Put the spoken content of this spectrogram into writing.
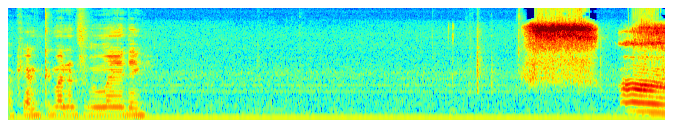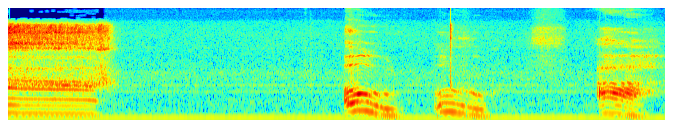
Okay, I'm coming in for the landing. Ugh. Oh, ooh. Ah.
